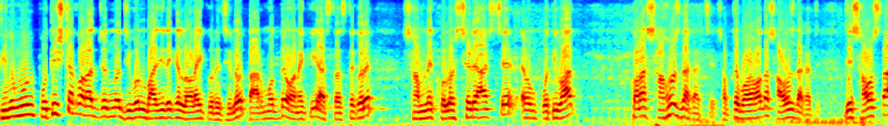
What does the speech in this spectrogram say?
তৃণমূল প্রতিষ্ঠা করার জন্য জীবন বাজি রেখে লড়াই করেছিল, তার মধ্যে অনেকেই আস্তে আস্তে করে সামনে খোলস ছেড়ে আসছে এবং প্রতিবাদ করার সাহস দেখাচ্ছে, সবচেয়ে বড় কথা সাহস দেখাচ্ছে, যে সাহসটা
